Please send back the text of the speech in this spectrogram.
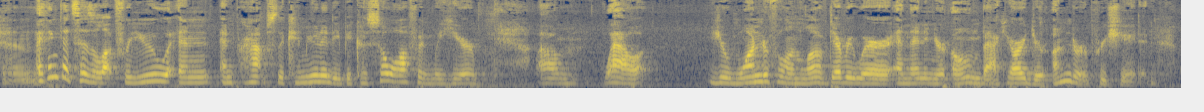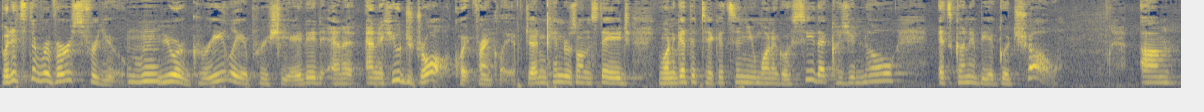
And I think that says a lot for you and and perhaps the community because so often we hear, um, "Wow, you're wonderful and loved everywhere, and then in your own backyard, you're underappreciated. But it's the reverse for you. Mm-hmm. You are greatly appreciated and a, and a huge draw, quite frankly. If Jen Kinder's on stage, you want to get the tickets and you want to go see that because you know it's going to be a good show. Um,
